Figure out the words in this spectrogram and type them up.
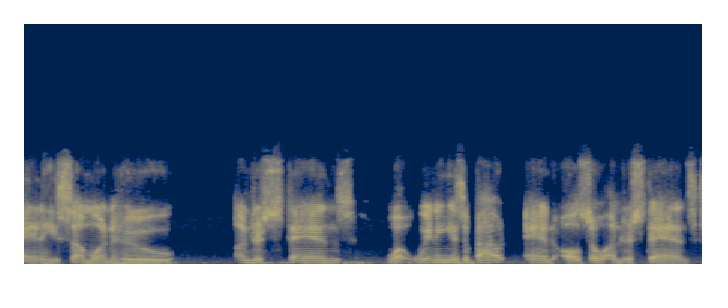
and he's someone who understands what winning is about and also understands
